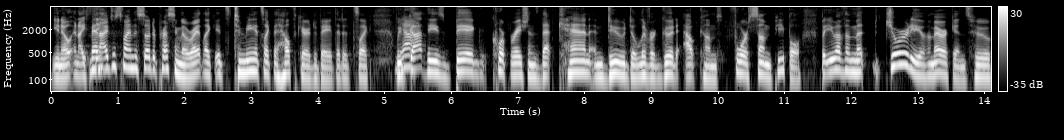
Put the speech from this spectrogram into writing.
you know and i Man, think I just find this so depressing though, right? Like it's to me it's like the healthcare debate that it's like we've Yeah. got these big corporations that can and do deliver good outcomes for some people, but you have the majority of Americans who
